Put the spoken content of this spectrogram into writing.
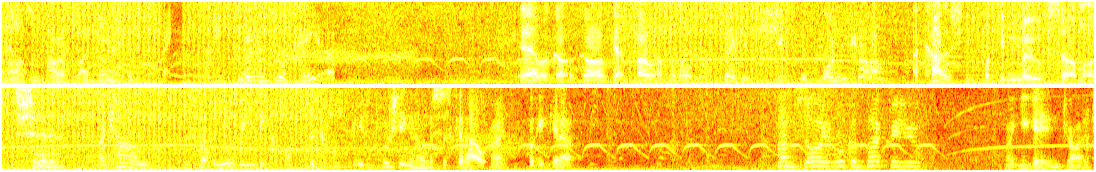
An awesome power slide bonus. We're going into a payer. Yeah, we've got to go and get a boat, haven't we? Seriously, shoot the one car. I can't 'cause you fucking move so much. I can't stop moving because the cop is pushing us. Let's just get out. Right, okay, get out. I'm sorry, we'll come back for you. Right, you get in, drive.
